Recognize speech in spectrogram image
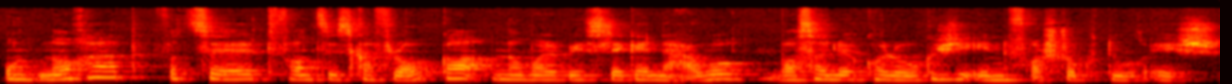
Und nachher erzählt Franziska Flocka noch mal ein bisschen genauer, was eine ökologische Infrastruktur ist.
